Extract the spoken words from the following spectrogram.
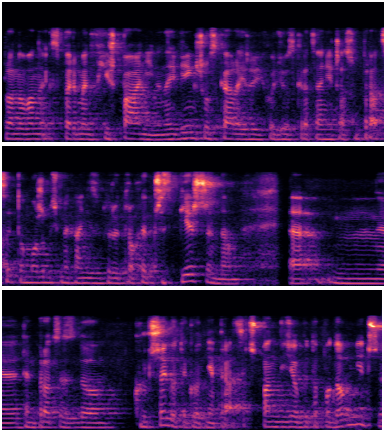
planowany eksperyment w Hiszpanii na największą skalę, jeżeli chodzi o skracanie czasu pracy, to może być mechanizm, który trochę przyspieszy nam e, mm, ten proces do krótszego tygodnia pracy. Czy pan widziałby to podobnie, czy,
